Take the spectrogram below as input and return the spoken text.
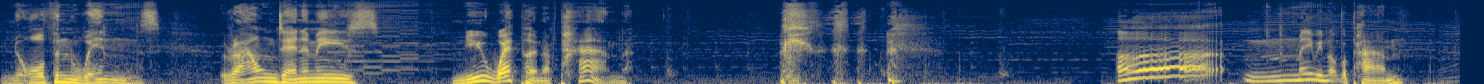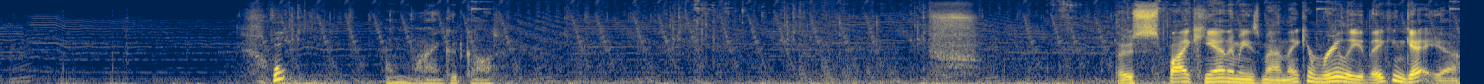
Northern winds. Round enemies. New weapon, a pan. Uh, maybe not the pan. Oh, oh my good god. Those spiky enemies, man, they can really, they can get you.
